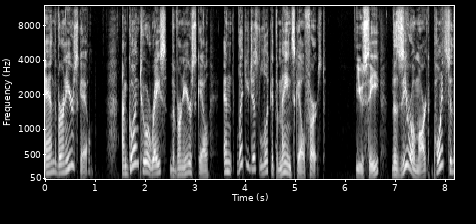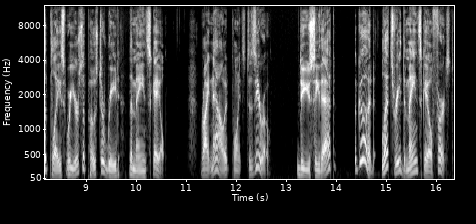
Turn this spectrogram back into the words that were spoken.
and the vernier scale. I'm going to erase the vernier scale and let you just look at the main scale first. You see, the zero mark points to the place where you're supposed to read the main scale. Right now, it points to zero. Do you see that? Good. Let's read the main scale first.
